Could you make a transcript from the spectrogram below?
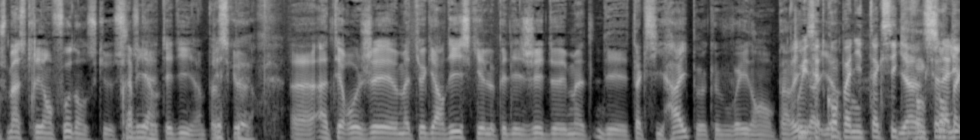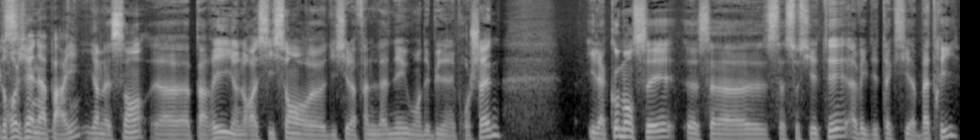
Je m'inscris en faux dans ce, que, ce qui a été dit, hein, parce que euh, interroger Mathieu Gardis, qui est le PDG des taxis Hype que vous voyez dans Paris. Oui, cette compagnie de taxis qui fonctionne à l'hydrogène à Paris. Il y en a 100 à Paris, il y en aura 600 d'ici la fin de l'année ou en début d'année prochaine. Il a commencé sa, sa société avec des taxis à batterie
